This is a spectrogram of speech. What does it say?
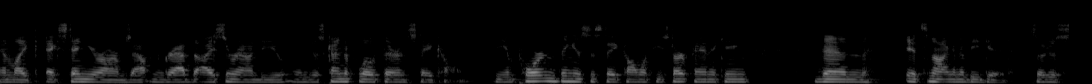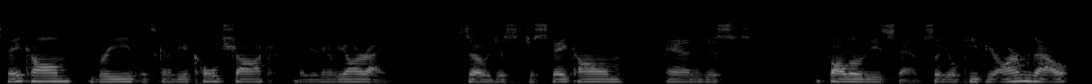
and like extend your arms out and grab the ice around you and just kind of float there and stay calm. The important thing is to stay calm. If you start panicking, then it's not going to be good. So just stay calm, breathe. It's going to be a cold shock, but you're going to be all right. So just just stay calm and just follow these steps. So you'll keep your arms out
